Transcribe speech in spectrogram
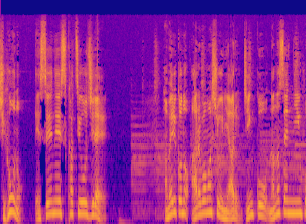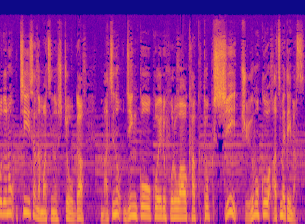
地方の SNS 活用事例。アメリカのアラバマ州にある人口7000人ほどの小さな町の市長が町の人口を超えるフォロワーを獲得し注目を集めています。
